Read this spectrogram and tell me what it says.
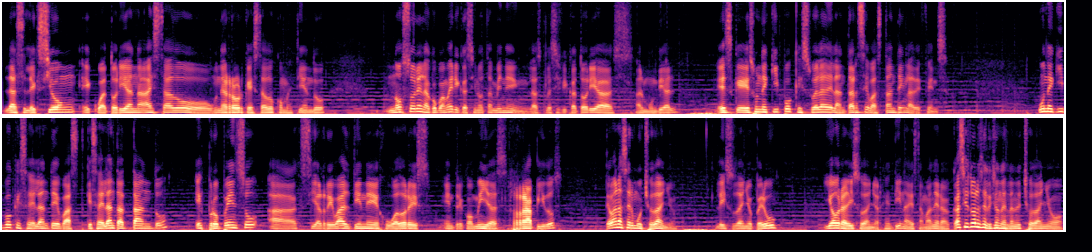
la selección ecuatoriana ha estado, un error que ha estado cometiendo no solo en la Copa América, sino también en las clasificatorias al Mundial, es que es un equipo que suele adelantarse bastante en la defensa. Un equipo que se, adelante, que se adelanta tanto es propenso a, si el rival tiene jugadores, entre comillas, rápidos, te van a hacer mucho daño. Le hizo daño Perú y ahora le hizo daño a Argentina de esta manera. Casi todas las selecciones le han hecho daño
